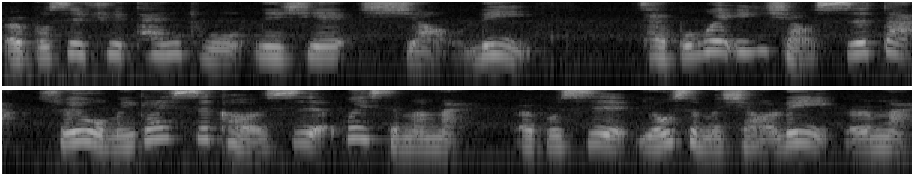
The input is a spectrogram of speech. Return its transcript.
而不是去贪图那些小利，才不会因小失大。所以，我们应该思考的是为什么买，而不是有什么小利而买。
